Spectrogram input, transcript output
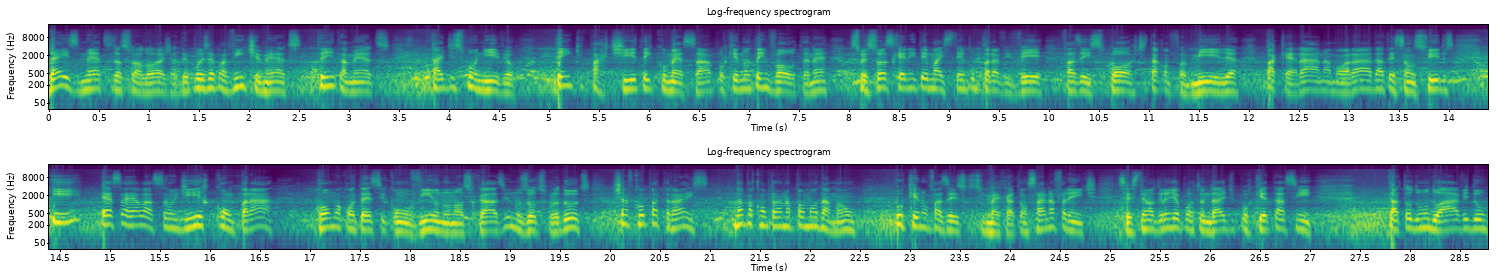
10 metros da sua loja, depois é para 20 metros, 30 metros, está disponível. Tem que partir, tem que começar, porque não tem volta, né? As pessoas querem ter mais tempo para viver, fazer esporte, estar tá com a família, paquerar, namorar, dar atenção aos filhos. E essa relação de ir comprar como acontece com o vinho no nosso caso e nos outros produtos, já ficou para trás. Dá para comprar na palma da mão. Por que não fazer isso com o supermercado? Então sai na frente. Vocês têm uma grande oportunidade porque está assim, está todo mundo ávido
